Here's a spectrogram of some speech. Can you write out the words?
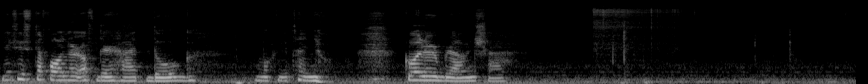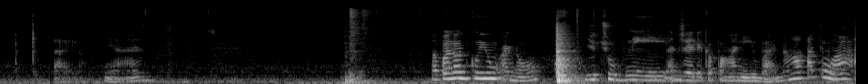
This is the color of their hotdog. Makita nyo. Color brown siya. Tayo. Yan. Napanood ko yung ano, YouTube ni Angelica Panganiban. Nakakatuwa.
